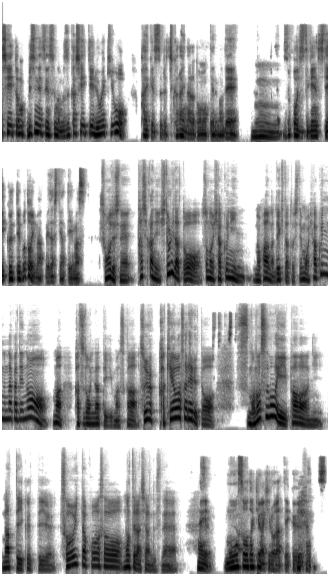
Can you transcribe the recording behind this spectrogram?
しいと、ビジネスにするの難しいという領域を解決する力になると思っているので、うん。そこを実現していくっていうことを今目指してやっています。そうですね。確かに一人だと、その100人のファンができたとしても、100人の中での、まあ、活動になっていきますが、それが掛け合わされると、ものすごいパワーになっていくっていう、そういった構想を持ってらっしゃるんですね。はい。妄想だけは広がっていく感じです。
